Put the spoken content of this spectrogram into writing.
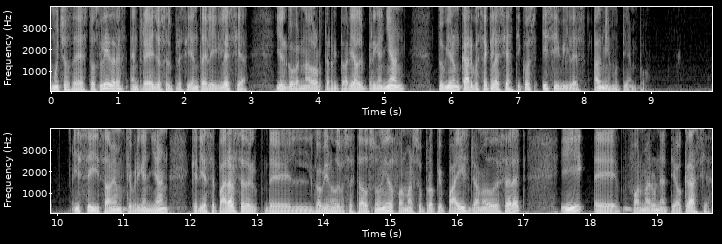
Muchos de estos líderes, entre ellos el presidente de la Iglesia y el gobernador territorial Brigham tuvieron cargos eclesiásticos y civiles al mismo tiempo. Y sí, sabemos que Brigham Young quería separarse del, gobierno de los Estados Unidos, formar su propio país llamado Deseret y eh, formar una teocracia,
